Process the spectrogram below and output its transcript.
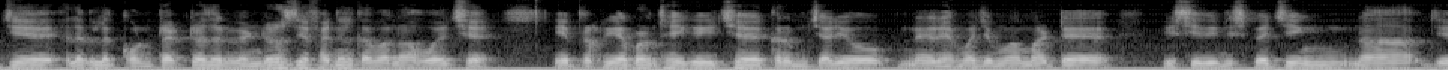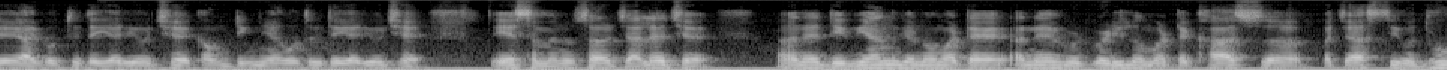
જે અલગ અલગ કોન્ટ્રાક્ટર્સ અને વેન્ડર્સ જે ફાઇનલ કરવાના હોય છે, એ પ્રક્રિયા પણ થઈ ગઈ છે. કર્મચારીઓને રહેવા જમવા માટે રિસીવિંગ ડિસ્પેચિંગના જે આગોતરી તૈયારીઓ છે કાઉન્ટિંગની આગોતરી તૈયારીઓ છે, એ સમયાનુસાર ચાલે છે. અને દિવ્યાંગજનો માટે અને વડીલો માટે ખાસ પચાસથી વધુ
